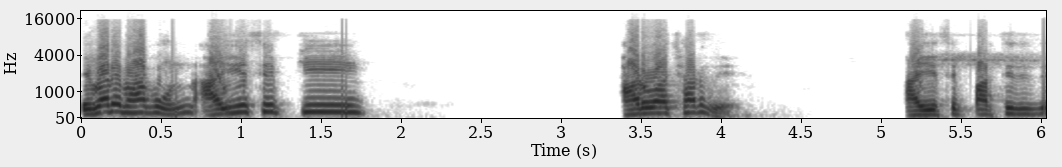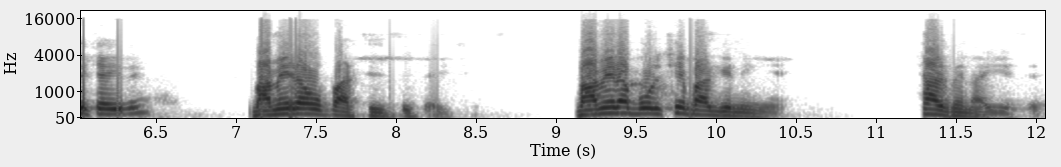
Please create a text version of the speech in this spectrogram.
এবারে ভাবুন আইএসএফ কি হারোয়া ছাড়বে? আইএসএফ প্রার্থী দিতে চাইবে? বামেরাও প্রার্থী দিতে চাইছে। বামেরা বলছে বার্গেনিং এ ছাড়বে না আইএসএফ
